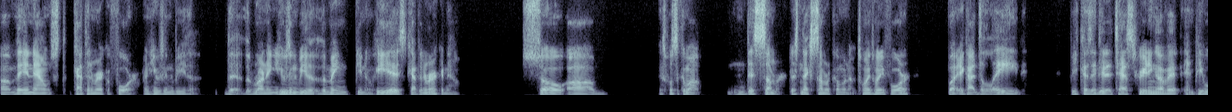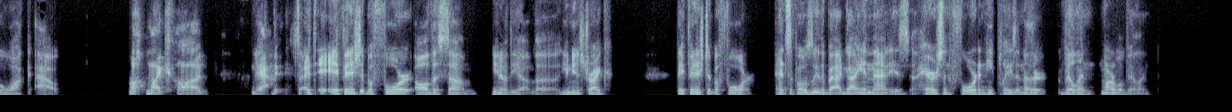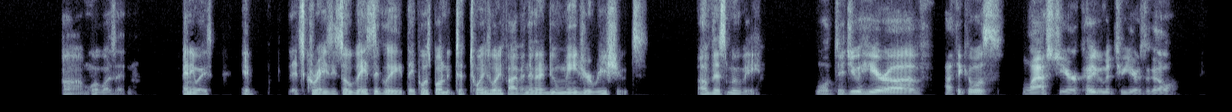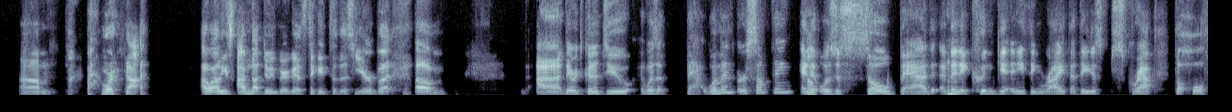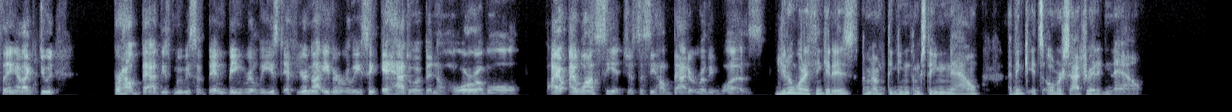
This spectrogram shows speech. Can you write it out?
um, they announced Captain America four, and he was going to be the the the running. He was going to be the the main. You know, he is Captain America now. So um, it's supposed to come out this summer, this next summer coming up, 2024, but it got delayed because they did a test screening of it and people walked out. Oh my god. Yeah. So it, it, it finished it before all this um you know the uh, the union strike. They finished it before, and supposedly the bad guy in that is Harrison Ford, and he plays another villain, Marvel villain. Um, what was it? Anyways, it it's crazy. So basically, they postponed it to 2025, and they're going to do major reshoots of this movie. Well, did you hear of? I think it was last year. Could have even been two years ago. Um, we're not. Oh, at least I'm not doing very good at sticking to this year. But um, uh, they were gonna do. It was it Batwoman or something? And Oh. it was just so bad, and then mm-hmm. they couldn't get anything right that they just scrapped the whole thing. And like, dude. For how bad these movies have been being released, if you're not even releasing, it had to have been horrible. I I want to see it just to see how bad it really was. You know what I think it is? I'm, I'm thinking. I'm just thinking now. I think it's oversaturated now.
